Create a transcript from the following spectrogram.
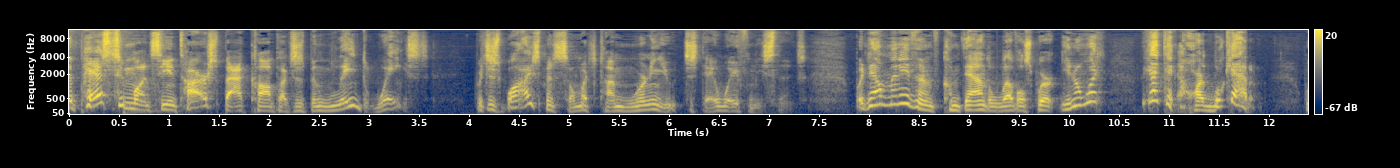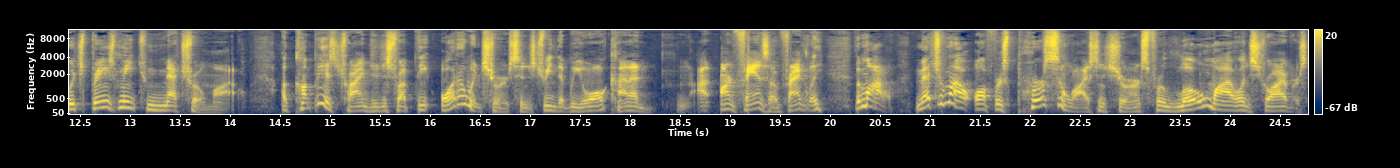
the past two months, the entire SPAC complex has been laid to waste, which is why I spent so much time warning you to stay away from these things. But now many of them have come down to levels where, you know what? We got to take a hard look at them. Which brings me to Metromile, a company that's trying to disrupt the auto insurance industry that we all kind of aren't fans of, frankly. The model. Metromile offers personalized insurance for low mileage drivers,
